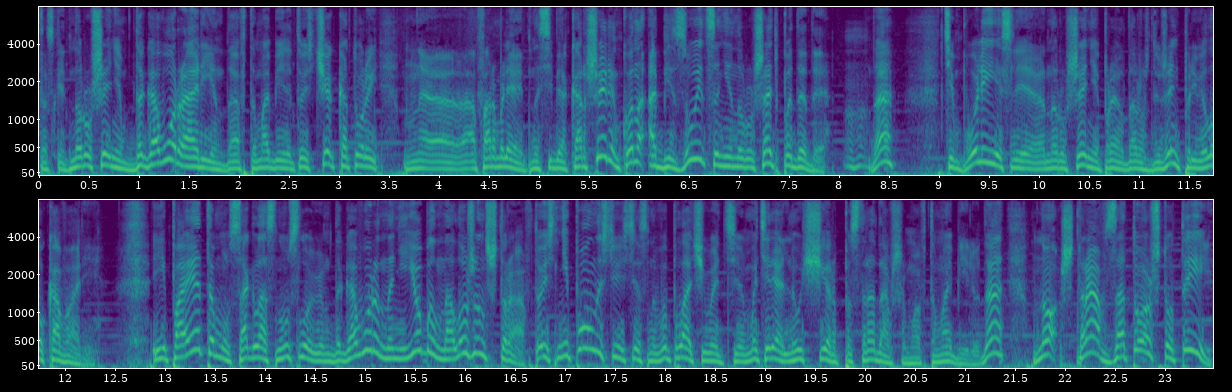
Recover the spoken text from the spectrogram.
так сказать, нарушением договора аренды автомобиля. То есть человек, который э, оформляет на себя каршеринг, он обязуется не нарушать ПДД, да? Тем более, если нарушение правил дорожного движения привело к аварии. И поэтому, согласно условиям договора, на нее был наложен штраф. То есть не полностью, естественно, выплачивать материальный ущерб пострадавшему автомобилю, да, но штраф за то, что ты,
